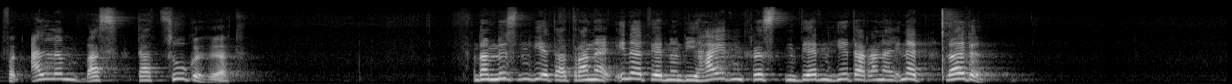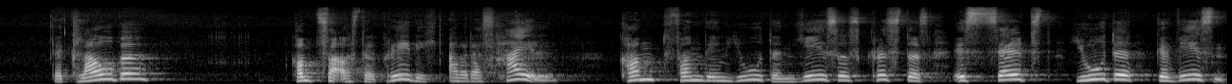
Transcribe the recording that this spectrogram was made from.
von allem, was dazugehört. Und dann müssen wir daran erinnert werden und die Heidenchristen werden hier daran erinnert, Leute, der Glaube kommt zwar aus der Predigt, aber das Heil kommt von den Juden. Jesus Christus ist selbst Jude gewesen.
